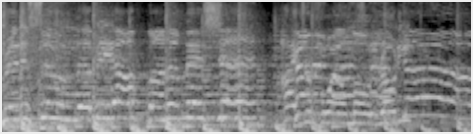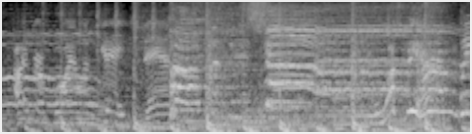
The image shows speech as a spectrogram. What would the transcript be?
Pretty soon they'll be off on a mission. Hydrofoil mode, Rhodey. Hydrofoil engaged, Dan. What's behind Wheels,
